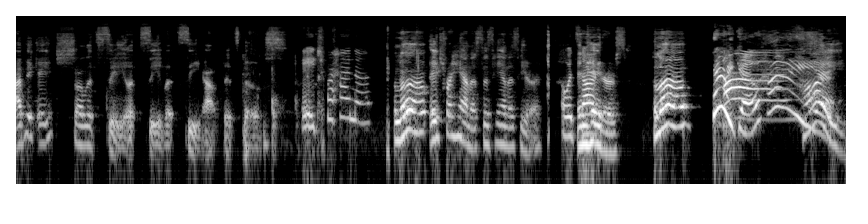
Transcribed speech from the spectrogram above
I pick H. So let's see. Let's see. Let's see how this goes. H for Hannah. Hello. H for Hannah. Says Hannah's here. Oh, it's And dark. haters. Hello. There we go. Hi. Hi.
